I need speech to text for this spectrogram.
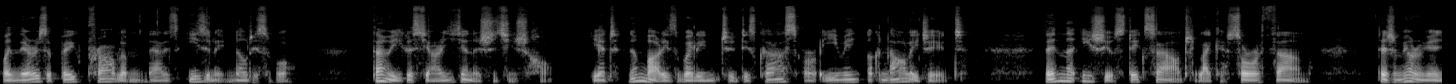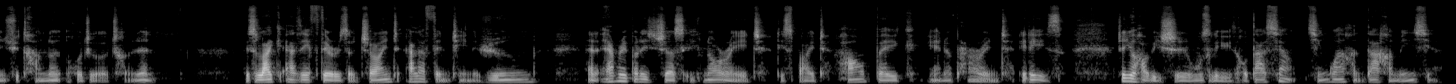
When there is a big problem that is easily noticeable，当有一个显而易见的事情时候。 yet nobody is willing to discuss or even acknowledge it. Then the issue sticks out like a sore thumb. 但是没有人愿意去谈论或者承认。It's like as if there is a giant elephant in the room, and everybody's just ignoring it, despite how big and apparent it is. 这就好比是屋子里有一头大象，尽管很大很明显，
